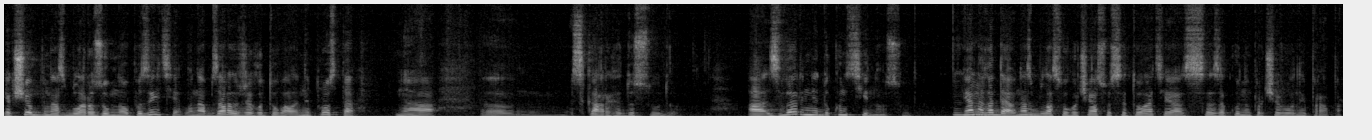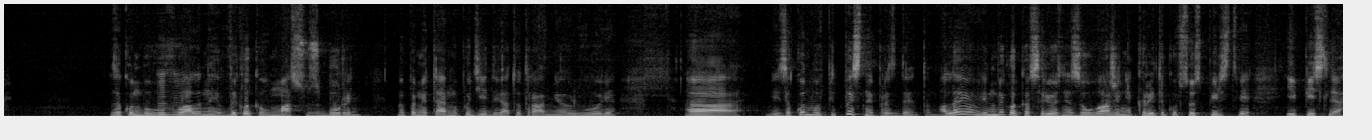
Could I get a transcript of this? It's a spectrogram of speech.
якщо б у нас була розумна опозиція, вона б зараз вже готувала не просто на е, скарги до суду, а звернення до Конституційного суду. Я нагадаю, у нас була свого часу ситуація з законом про червоний прапор. Закон був ухвалений, викликав масу збурень. Ми пам'ятаємо події 9 травня у Львові. І закон був підписаний президентом, але він викликав серйозні зауваження, критику в суспільстві. І після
